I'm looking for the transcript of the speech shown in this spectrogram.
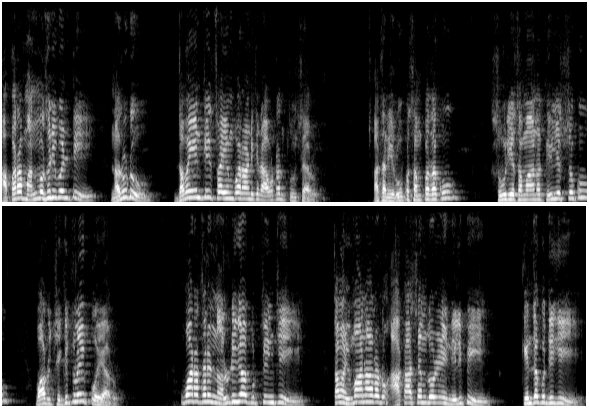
అపర మన్మధుని వంటి నలుడు దమయంతి స్వయంవరానికి రావటం చూశారు. అతని రూప సంపదకు సూర్య సమాన తేజస్సుకు వారు చకితులైపోయారు. వారు అతని నలుడిగా గుర్తించి తమ విమానాలను ఆకాశంలోనే నిలిపి కిందకు దిగి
